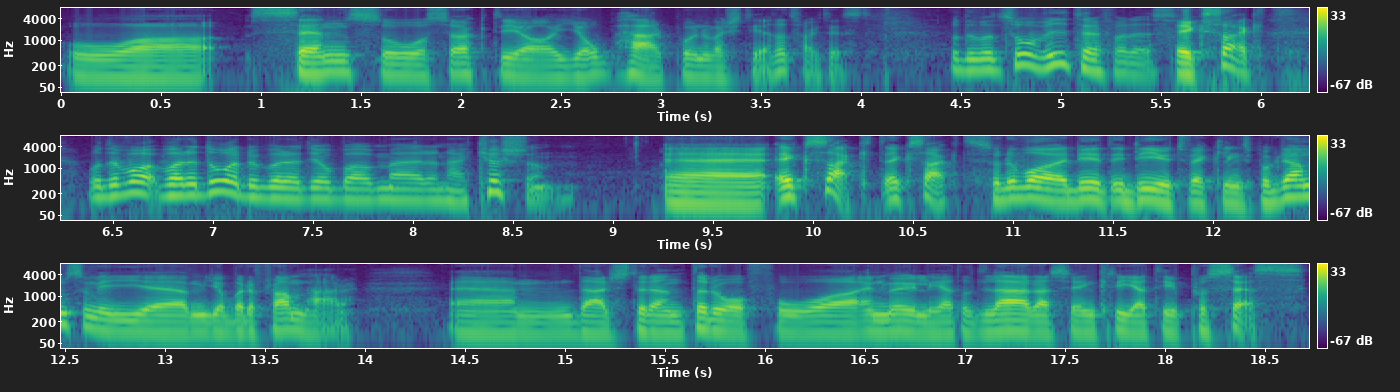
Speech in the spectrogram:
Och eh, sen så sökte jag jobb här på universitetet faktiskt. Och det var så vi träffades. Exakt. Och det var, var det då du började jobba med den här kursen? Eh, exakt, exakt. Så det var det är ett idéutvecklingsprogram som vi eh, jobbade fram här. Eh, där studenter då får en möjlighet att lära sig en kreativ process.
